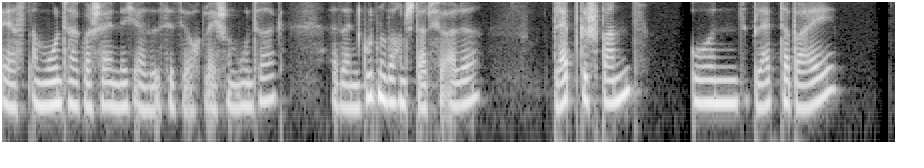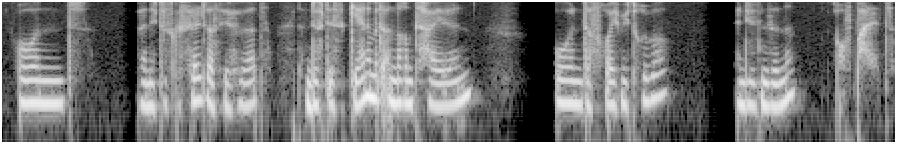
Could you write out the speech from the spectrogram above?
Erst am Montag wahrscheinlich, also ist jetzt ja auch gleich schon Montag. Also einen guten Wochenstart für alle. Bleibt gespannt und bleibt dabei. Und wenn euch das gefällt, was ihr hört, dann dürft ihr es gerne mit anderen teilen. Und da freue ich mich drüber. In diesem Sinne, auf bald.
